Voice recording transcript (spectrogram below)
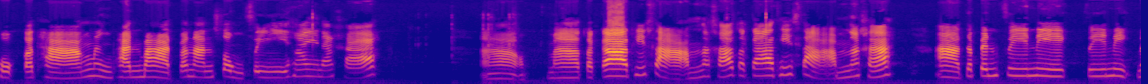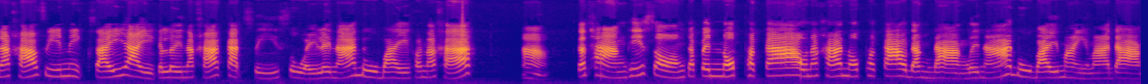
หกกระถางหนึ่งพันบาทป้านันส่งฟรีให้นะคะอ้าวมาตะกร้าที่สามนะคะ ตะกร้าที่สามนะคะ อ่าจะเป็นฟีนิกซ์ฟีนิกซ์นะคะ ฟีนิกซ์ไซส์ใหญ่กันเลยนะคะ กัดสีสวยเลยนะ ดูใบเขานะคะอ่ากระถางที่สองจะเป็นนพพะเก้านะคะนพพะเก้าด่างๆเลยนะ ดูใบใหม่มาด่าง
